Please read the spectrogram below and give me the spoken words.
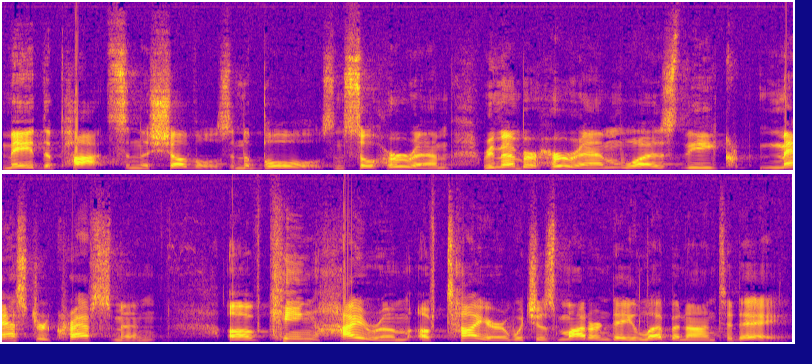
made the pots and the shovels and the bowls. And so Huram, remember, Huram was the master craftsman of King Hiram of Tyre, which is modern day Lebanon today.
